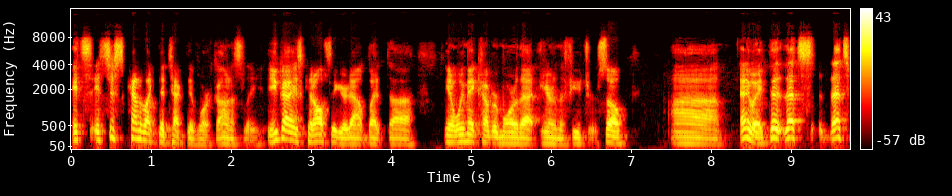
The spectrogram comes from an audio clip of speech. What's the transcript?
it's, it's just kind of like detective work, honestly. You guys can all figure it out, but, uh, you know, we may cover more of that here in the future. So, uh, anyway, th- that's that's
